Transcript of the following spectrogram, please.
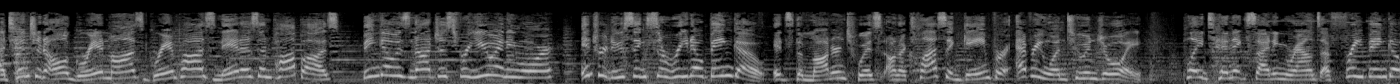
Attention all grandmas, grandpas, nanas, and papas. Bingo is not just for you anymore. Introducing Cerrito Bingo. It's the modern twist on a classic game for everyone to enjoy. Play 10 exciting rounds of free bingo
